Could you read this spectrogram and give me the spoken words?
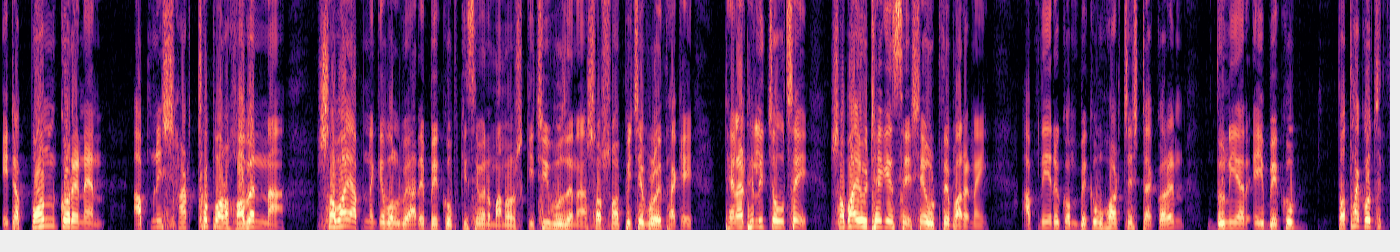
এটা পণ করে নেন। আপনি স্বার্থপর হবেন না। সবাই আপনাকে বলবে, আরে বেকুব, কিসিমের মানুষ, কিছুই বুঝে না। সবসময় পিছিয়ে পড়ে থাকে। ঠেলাঠেলি চলছে, সবাই উঠে গেছে, সে উঠতে পারে নাই। আপনি এরকম বেকুব হওয়ার চেষ্টা করেন। দুনিয়ার এই বেকুব তথাকথিত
